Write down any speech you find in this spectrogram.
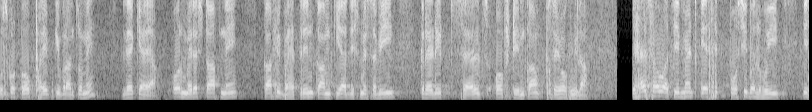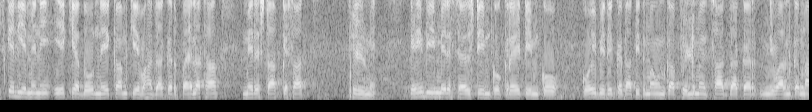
उसको टॉप फाइव की ब्रांचों में लेके आया। और मेरे स्टाफ ने काफ़ी बेहतरीन काम किया, जिसमें सभी क्रेडिट, सेल्स ऑफ़ टीम का सहयोग मिला। यह सब अचीवमेंट कैसे पॉसिबल हुई, इसके लिए मैंने एक या दो नए काम किए। वहाँ जाकर पहला था मेरे स्टाफ के साथ फ़ील्ड में। कहीं भी मेरे सेल्स टीम को क्रय टीम को कोई भी दिक्कत आती तो मैं उनका फ़ील्ड में साथ जाकर निवारण करना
